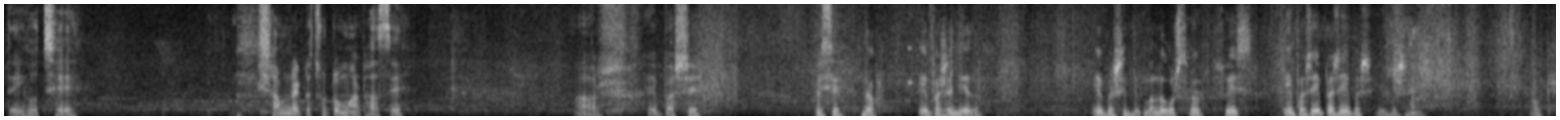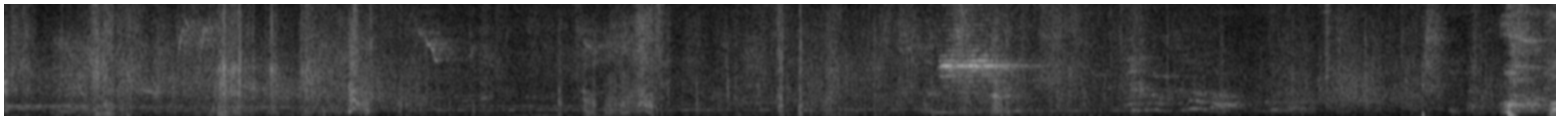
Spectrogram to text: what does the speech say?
তো এই হচ্ছে সামনে একটা ছোট মাঠ আছে। আর এই পাশে হয়েছে দাও, এই পাশে দিয়ে দাও। এই পাশে বন্ধ করছ? সুইচ? এই পাশে এই পাশে এই পাশে এই পাশে। ওকে। ও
